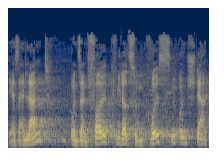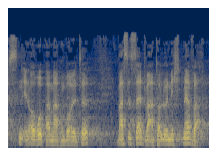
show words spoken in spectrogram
der sein Land und sein Volk wieder zum größten und stärksten in Europa machen wollte, was es seit Waterloo nicht mehr war.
